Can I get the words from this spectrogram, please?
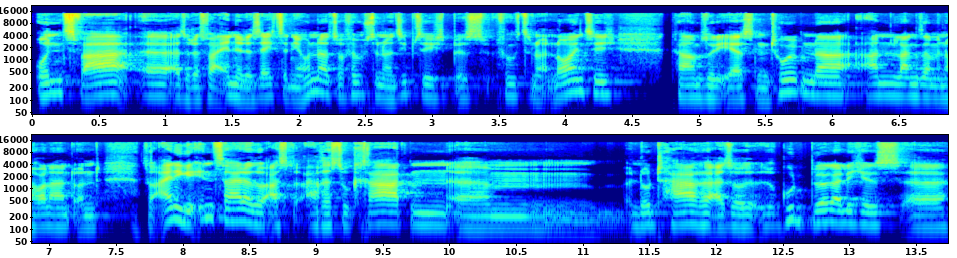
Und zwar, äh, also das war Ende des 16. Jahrhunderts, so 1570 bis 1590, kamen so die ersten Tulpen da an, langsam in Holland. Und so einige Insider, so Aristokraten, ähm, Notare, also so gut bürgerliches äh,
